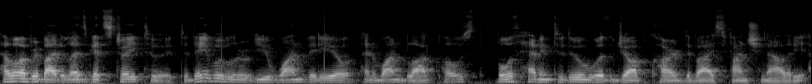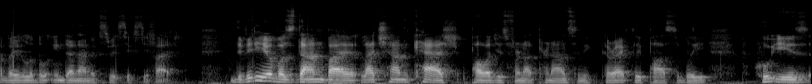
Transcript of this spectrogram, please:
Hello everybody, let's get straight to it. Today we will review one video and one blog post, both having to do with job card device functionality available in Dynamics 365. The video was done by Lachlan Cash, apologies for not pronouncing it correctly possibly, who is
